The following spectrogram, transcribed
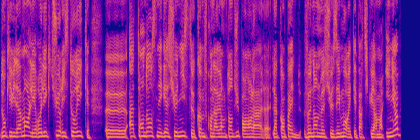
Donc, évidemment, les relectures historiques euh, à tendance négationniste, comme ce qu'on avait entendu pendant la, la campagne venant de Monsieur Zemmour, étaient particulièrement ignobles.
